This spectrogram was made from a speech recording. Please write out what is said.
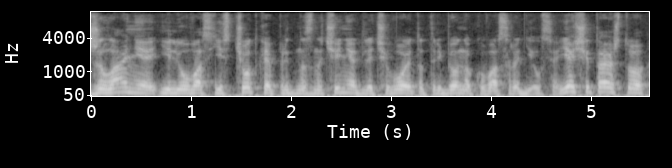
желание или у вас есть четкое предназначение, для чего этот ребенок у вас родился. Я считаю, что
